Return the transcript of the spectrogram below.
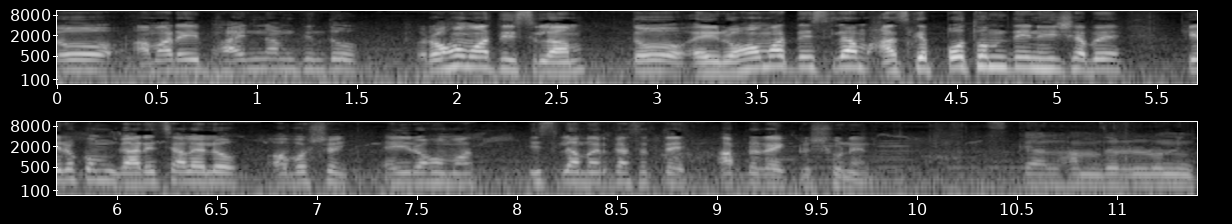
তো আমার এই ভাইয়ের নাম কিন্তু রহমত ইসলাম। তো এই রহমত ইসলাম আজকে প্রথম দিন হিসাবে কীরকম গাড়ি চালালো? অবশ্যই এই রহমত ইসলামের কাছে আপনারা একটু শুনেন। আজকে আলহামদুলিল্লাহ অনেক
